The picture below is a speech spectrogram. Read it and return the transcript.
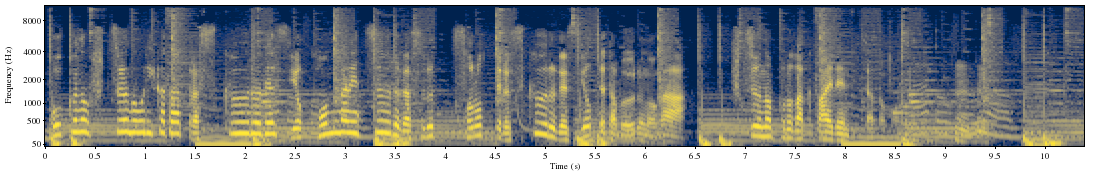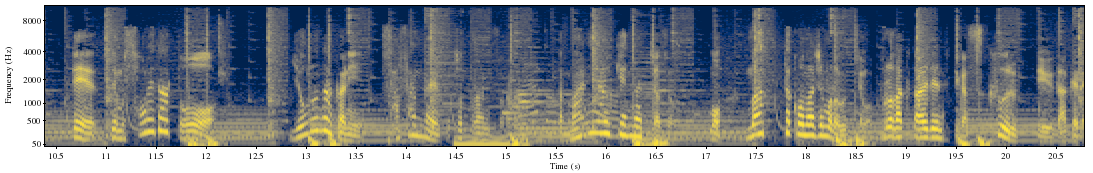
僕の普通の売り方だったらスクールですよ、こんなにツールがする揃ってるスクールですよって多分売るのが、普通のプロダクトアイデンティティだと思うんですよ。うんうん。で、でもそれだと、世の中に刺さんないとちょっとなんですかな、マニア受けになっちゃうんですよ。もう全く同じものを売っても、プロダクトアイデンティティがスクールっていうだけで。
